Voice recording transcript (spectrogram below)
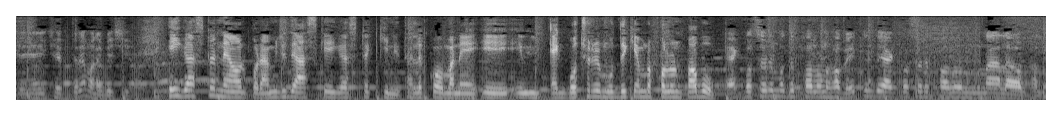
এই- ক্ষেত্রে মানে বেশি হয়। এই গাছটা নেওয়ার পর আমি যদি আজকে এই গাছটা কিনি তাহলে মানে এক বছরের মধ্যে কি আমরা ফলন পাবো? এক বছরের মধ্যে ফলন হবে কিন্তু এক বছরে ফলন না নেওয়া ভালো।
